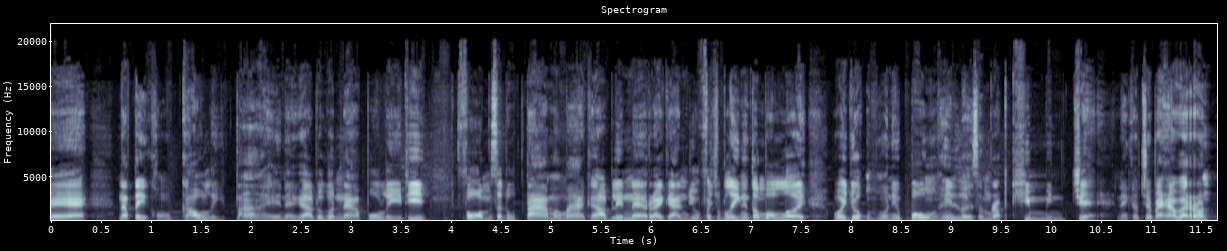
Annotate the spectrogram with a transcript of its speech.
นักเตะของเกาหลีใต้นะครับ แล้วก็นาโปลีที่ฟอร์มสะดุดตามาก ๆ ครับ เล่นในรายการยูฟ่าแชมเปี้ยนลีกนี่ต้องบอกเลย ว่ายกหัวนิ้วโป้งให้เลยสำหรับคิมมินแจนะครับจะไปฮะวารอน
